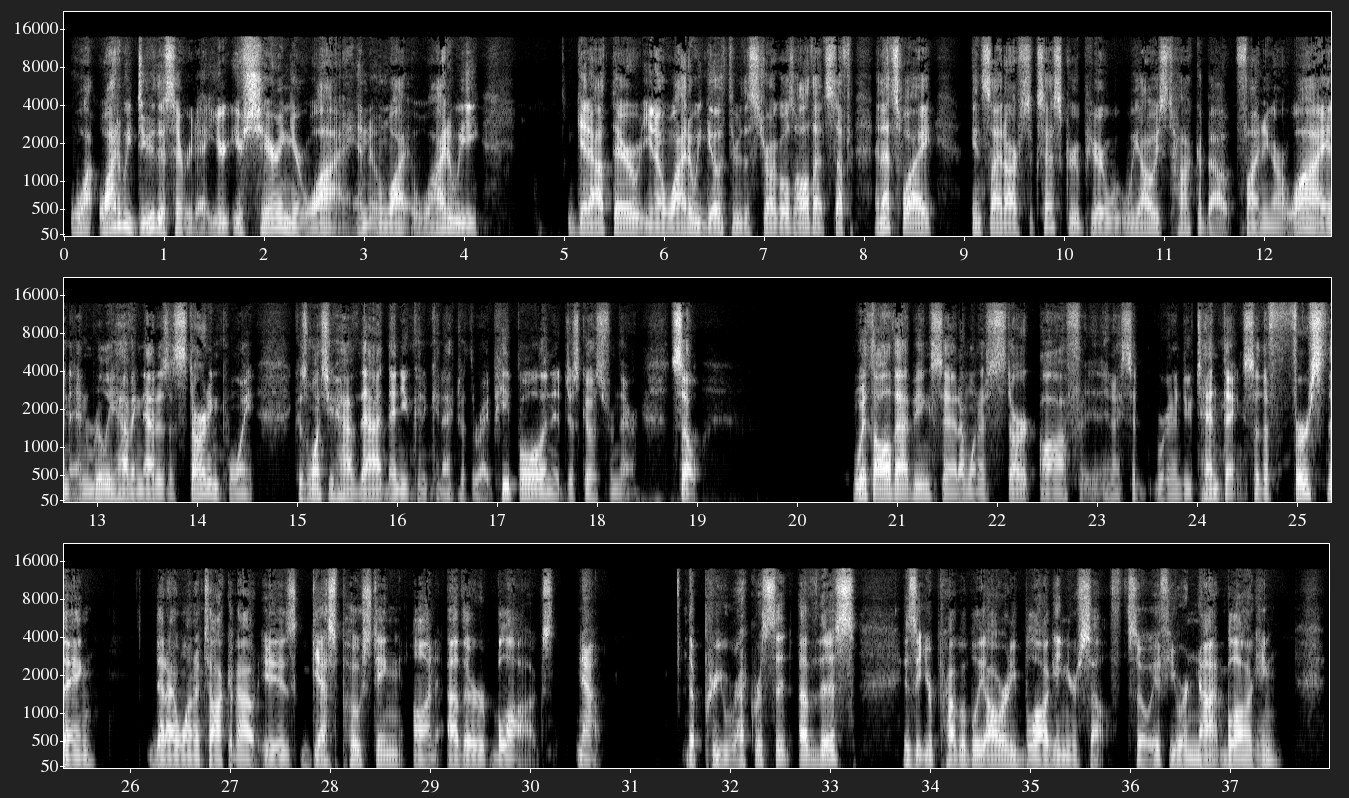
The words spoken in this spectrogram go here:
why, why do we do this every day? You're, you're sharing your why and why, why do we get out there? You know, why do we go through the struggles, all that stuff. And that's why inside our success group here, we always talk about finding our why and, and really having that as a starting point because once you have that then you can connect with the right people and it just goes from there. So with all that being said i want to start off and i said we're going to do 10 things. So the first thing that i want to talk about is guest posting on other blogs. Now the prerequisite of this is that you're probably already blogging yourself. So if you are not blogging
